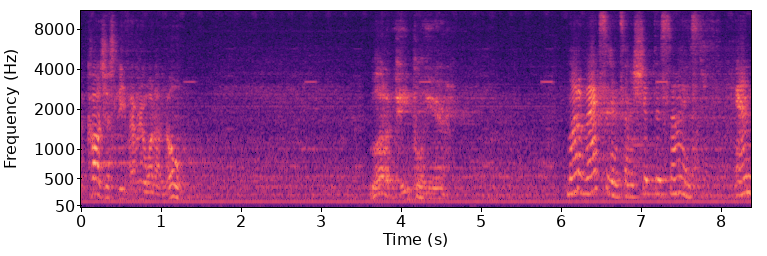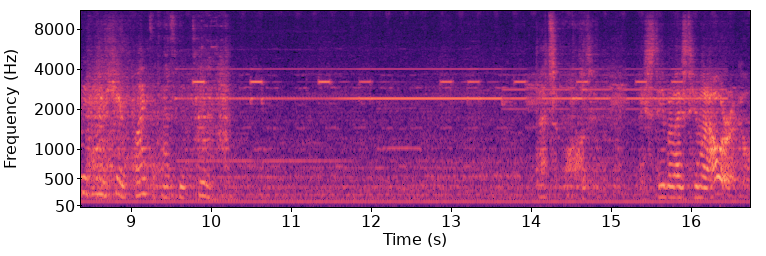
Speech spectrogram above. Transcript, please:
I can't just leave everyone alone. A lot of people here. A lot of accidents on a ship this size. And we've had our share of fights the past week, too. That's odd. I stabilized him an hour ago.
